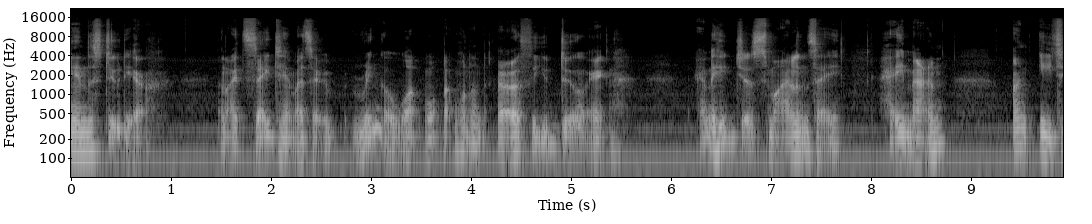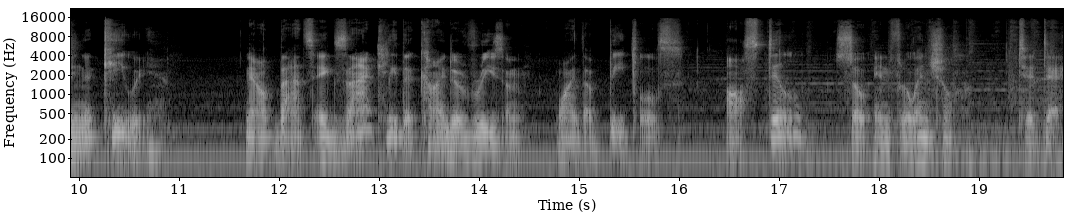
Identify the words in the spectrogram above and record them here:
in the studio. And I'd say to him, I'd say, Ringo, what, what, what on earth are you doing? And he'd just smile and say, Hey man, I'm eating a kiwi. Now that's exactly the kind of reason why the Beatles are still so influential today.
